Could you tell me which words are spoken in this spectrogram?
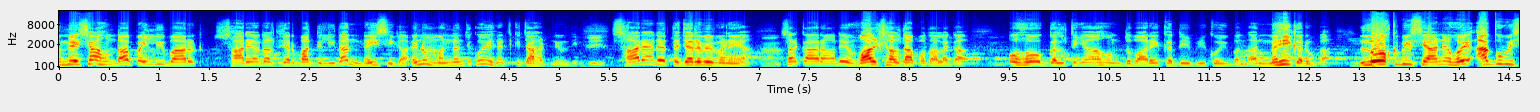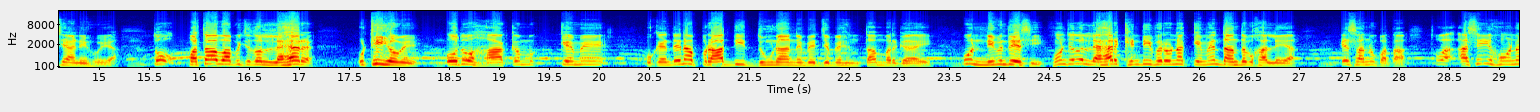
ਹਮੇਸ਼ਾ ਹੁੰਦਾ ਪਹਿਲੀ ਵਾਰ ਸਾਰਿਆਂ ਦਾ ਤਜਰਬਾ ਦਿੱਲੀ ਦਾ ਨਹੀਂ ਸੀਗਾ। ਇਹਨੂੰ ਮੰਨਣ 'ਚ ਕੋਈ ਹਿਚਕਿਚਾਹਟ ਨਹੀਂ ਹੁੰਦੀ। ਸਾਰਿਆਂ ਦੇ ਤਜਰਬੇ ਬਣੇ ਆ। ਸਰਕਾਰਾਂ ਦੇ ਵੱਲ ਛਲ ਦਾ ਪਤਾ ਲੱਗਾ। ਉਹ ਗਲਤੀਆਂ ਹੁਣ ਦੁਬਾਰੇ ਕਦੀ ਵੀ ਕੋਈ ਬੰਦਾ ਨਹੀਂ ਕਰੂਗਾ। ਲੋਕ ਵੀ ਸਿਆਣੇ ਹੋਏ ਆਗੂ ਵੀ ਸਿਆਣੇ ਹੋਏ ਆ। ਤੋਂ ਪਤਾ ਵਾ ਵੀ ਜਦੋਂ ਲਹਿਰ ਉੱਠੀ ਹੋਵੇ ਉਦੋਂ ਹਾਕਮ ਕਿਵੇਂ ਉਹ ਕਹਿੰਦੇ ਨਾ ਅਪਰਾਧੀ ਦੂਣਾ ਨਿਵੇ ਜਿਵੇਂ ਹੰਤਾ ਮਰ ਗਏ ਉਹ ਨਿਵੰਦੇ ਸੀ। ਹੁਣ ਜਦੋਂ ਲਹਿਰ ਖਿੰਡੀ ਫਿਰ ਉਹਨਾਂ ਕਿਵੇਂ ਦੰਦ ਵਿਖਾਲੇ ਆ? ਇਹ ਸਾਨੂੰ ਪਤਾ। ਤਾਂ ਅਸੀਂ ਹੁਣ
